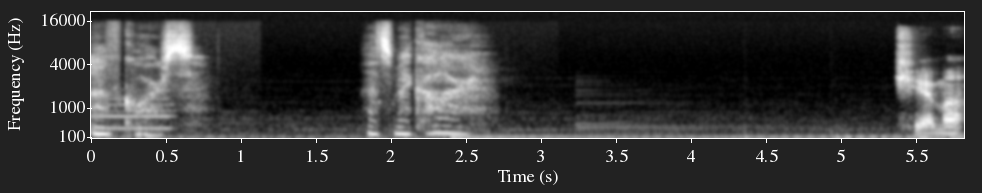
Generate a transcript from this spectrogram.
Of course. That's my car. Siema.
